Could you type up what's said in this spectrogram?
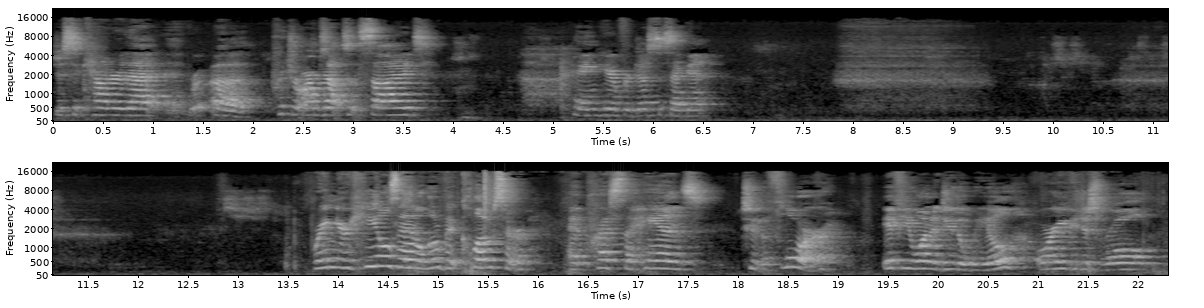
Just to counter that, uh, put your arms out to the sides. Hang here for just a second. Bring your heels in a little bit closer and press the hands to the floor if you want to do the wheel, or you could just roll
